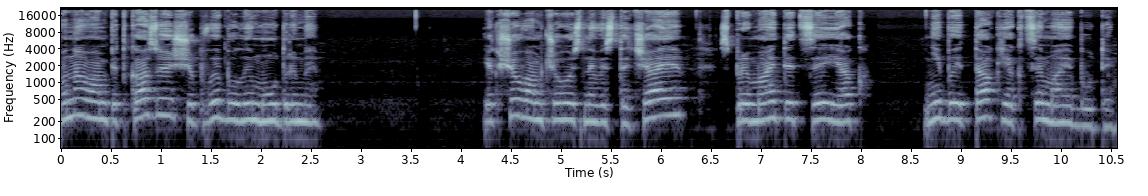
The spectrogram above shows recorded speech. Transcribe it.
Вона вам підказує, щоб ви були мудрими. Якщо вам чогось не вистачає, сприймайте це як ніби так, як це має бути.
